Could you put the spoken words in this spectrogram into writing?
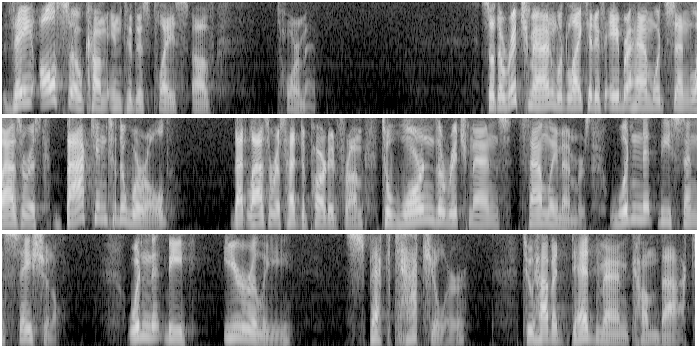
they also come into this place of torment. So the rich man would like it if Abraham would send Lazarus back into the world that Lazarus had departed from to warn the rich man's family members. Wouldn't it be sensational? Wouldn't it be eerily spectacular to have a dead man come back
